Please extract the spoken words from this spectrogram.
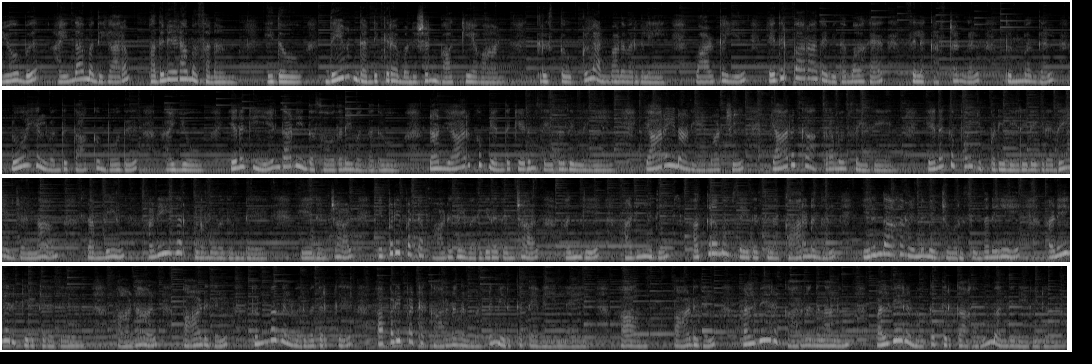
யோபு ஐந்தாம் அதிகாரம் பதினேழாம் வசனம். இதோ தேவன் தண்டிக்கிற மனுஷன் பாக்கியவான். கிறிஸ்துவுக்குள் அன்பானவர்களே வாழ்க்கையில் எதிர்பாராத விதமாக சில கஷ்டங்கள் துன்பங்கள் நோய்கள் வந்து தாக்கும் போது ஐயோ எனக்கு ஏன் தான் இந்த சோதனை வந்ததோ? நான் யாருக்கும் எந்த கேடும் செய்ததில்லையே. யாரை நான் ஏமாற்றி யாருக்கு அக்கிரமம் செய்தேன்? எனக்கு போய் இப்படி நேரிடுகிறதே என்றெல்லாம் நம்மில் அநேகர் புலம்புவதுண்டு. ஏனென்றால் இப்படிப்பட்ட பாடுகள் வருகிறதென்றால் அங்கே அநீதி அக்கிரமம் செய்த சில காரணங்கள் இருந்தாக வேண்டும் என்ற ஒரு சிந்தனையே அநேகருக்கு இருக்கிறது ஆனால் பாடுகள் துன்பங்கள் வருவதற்கு அப்படிப்பட்ட காரணங்கள் மட்டும் இருக்க தேவையில்லை. ஆம் பாடுகள் பல்வேறு காரணங்களாலும் பல்வேறு நோக்கத்திற்காகவும் வந்து நேரிடும்.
